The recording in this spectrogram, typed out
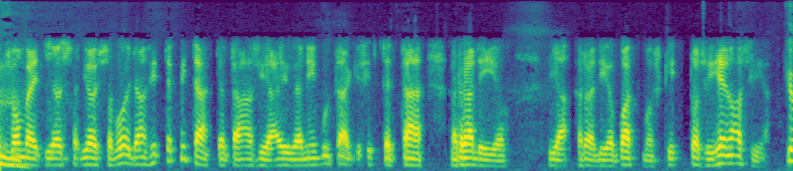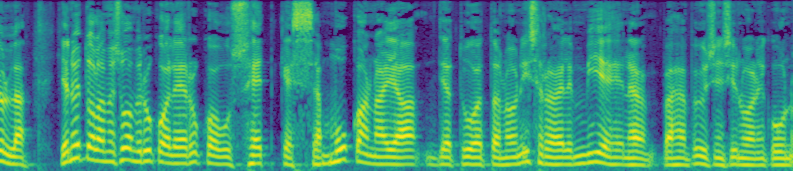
mm. somet, joissa, joissa voidaan sitten pitää tätä asiaa yllä, niin kuin tämäkin sitten tämä radio ja Radio Patmoskin. Tosi hieno asia. Kyllä. Ja nyt olemme Suomi rukoilee rukoushetkessä mukana ja, ja tuota, noin Israelin miehenä vähän pyysin sinua niin kuin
